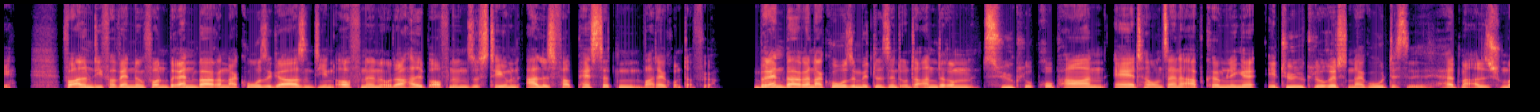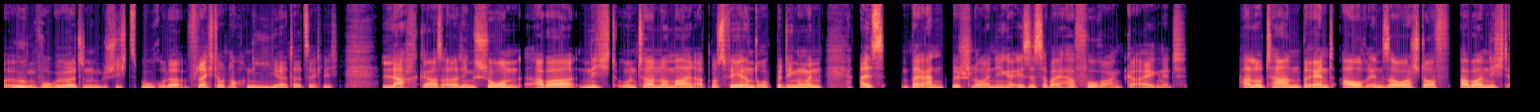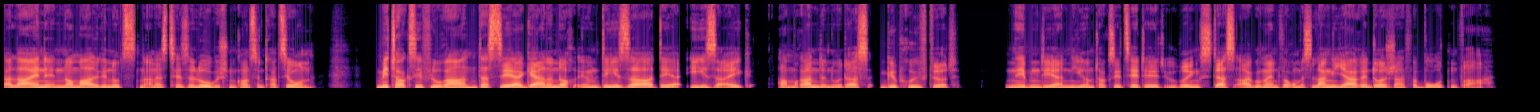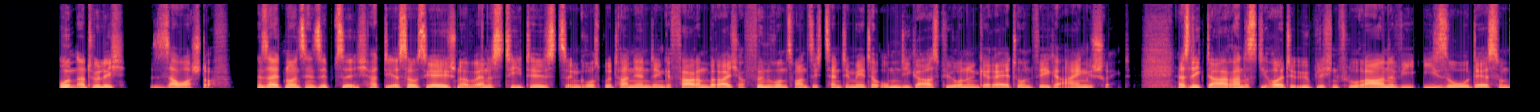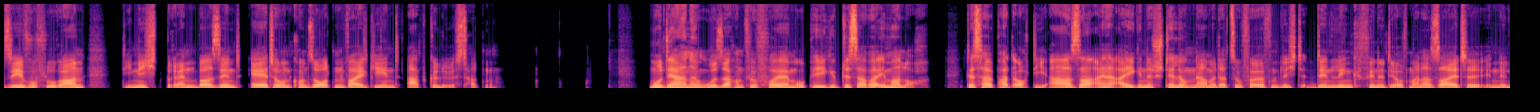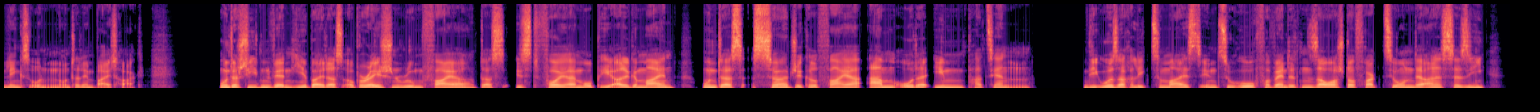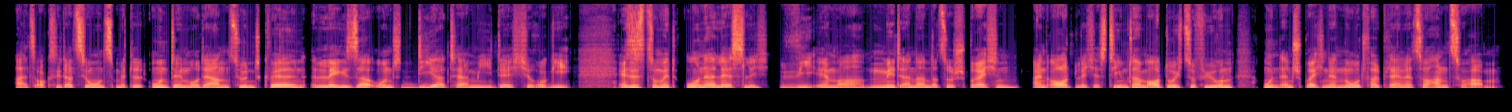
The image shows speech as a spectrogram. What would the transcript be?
Vor allem die Verwendung von brennbaren Narkosegasen, die in offenen oder halboffenen Systemen alles verpesteten, war der Grund dafür. Brennbare Narkosemittel sind unter anderem Cyclopropan, Äther und seine Abkömmlinge, Ethylchlorid, na gut, das äh, hat man alles schon mal irgendwo gehört in einem Geschichtsbuch oder vielleicht auch noch nie, ja tatsächlich. Lachgas allerdings schon, aber nicht unter normalen Atmosphärendruckbedingungen. Als Brandbeschleuniger ist es aber hervorragend geeignet. Halotan brennt auch in Sauerstoff, aber nicht alleine in normal genutzten anästhesiologischen Konzentrationen. Methoxyfluran, das sehr gerne noch im DESA der ESAIC, am Rande nur das, geprüft wird. Neben der Nierentoxizität übrigens das Argument, warum es lange Jahre in Deutschland verboten war. Und natürlich Sauerstoff. Seit 1970 hat die Association of Anesthetists in Großbritannien den Gefahrenbereich auf 25 cm um die gasführenden Geräte und Wege eingeschränkt. Das liegt daran, dass die heute üblichen Fluorane wie ISO, DES und Sevofluran die nicht brennbar sind, Äther und Konsorten weitgehend abgelöst hatten. Moderne Ursachen für Feuer im OP gibt es aber immer noch. Deshalb hat auch die ASA eine eigene Stellungnahme dazu veröffentlicht. Den Link findet ihr auf meiner Seite in den Links unten unter dem Beitrag. Unterschieden werden hierbei das Operation Room Fire, das ist Feuer im OP allgemein, und das Surgical Fire am oder im Patienten. Die Ursache liegt zumeist in zu hoch verwendeten Sauerstofffraktionen der Anästhesie als Oxidationsmittel und den modernen Zündquellen, Laser und Diathermie der Chirurgie. Es ist somit unerlässlich, wie immer, miteinander zu sprechen, ein ordentliches Teamtimeout durchzuführen und entsprechende Notfallpläne zur Hand zu haben.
